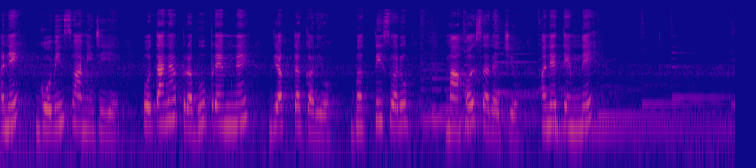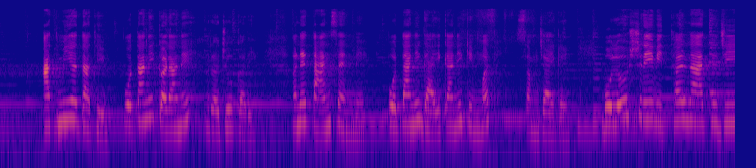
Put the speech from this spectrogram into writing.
અને ગોવિંદ સ્વામીજીએ પોતાના પ્રભુ પ્રેમને વ્યક્ત કર્યો. ભક્તિ સ્વરૂપ માહોલ સર્જ્યો અને તેમને આત્મીયતાથી પોતાની કળાને રજૂ કરી અને તાનસેનને પોતાની ગાયિકાની કિંમત સમજાઈ ગઈ. બોલો, શ્રી વિઠ્ઠલનાથજી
